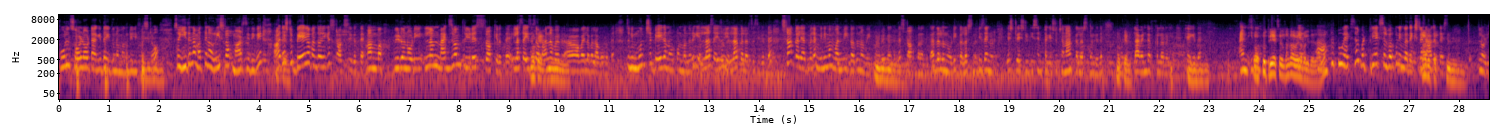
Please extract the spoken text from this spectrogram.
full sold out ಆಗಿದೆ ಇದು ನಮ್ಮ ಅಂಗಡಿಲಿ ಫಸ್ಟು ಸೊ ಇದನ್ನ ಮತ್ತೆ ನಾವು ರೀಸ್ಟಾಕ್ ಮಾಡಿಸಿದೀವಿ. ಆದಷ್ಟು ಬೇಗ ಬಂದವರಿಗೆ ಸ್ಟಾಕ್ ಸಿಗುತ್ತೆ. ಮ್ಯಾಮ್ ವಿಡಿಯೋ ನೋಡಿ ಇಲ್ಲ ಮ್ಯಾಕ್ಸಿಮಮ್ ತ್ರೀ ಡೇಸ್ ಸ್ಟಾಕ್ ಇರುತ್ತೆ. ಇಲ್ಲ ಸೈಜಸ್ ಅವೈಲೇಬಲ್ ಅವೈಲಬಲ್ ಆಗೋಗುತ್ತೆ. ಸೊ ನೀವು ಮುಂಚೆ ಬೇಗ ನೋಡ್ಕೊಂಡು ಬಂದವರಿಗೆ ಎಲ್ಲ ಸೈಜು ಎಲ್ಲ ಕಲರ್ಸ್ ಸಿಗುತ್ತೆ. ಸ್ಟಾಕ್ ಅಲ್ಲಿ ಆದಮೇಲೆ ಮಿನಿಮಮ್ ಒನ್ ವೀಕ್ ಅದು ನಾವು ವೇಟ್ ಮಾಡಬೇಕಾಗುತ್ತೆ ಸ್ಟಾಕ್ ಬರೋದಕ್ಕೆ. ಅದರಲ್ಲೂ ನೋಡಿ ಕಲರ್ಸ್ ಡಿಸೈನ್ ನೋಡಿ. ಎಷ್ಟು ಎಷ್ಟು ಡಿಸೆಂಟಾಗಿ ಎಷ್ಟು ಚೆನ್ನಾಗಿ ಕಲರ್ಸ್ ಬಂದಿದೆ. ಲ್ಯಾವೆಂಡರ್ ಕಲರಲ್ಲಿ ಹೇಗಿದೆ. ಅಂಡ್ ಇದು ಟು ತ್ರೀ ಎಕ್ಸೆಲ್ ತನಕ ಅವೈಲೇಬಲ್ ಇದೆ up to two XL but three XL ವರೆಗೂ ನಿಮ್ಗೆ ಅದು ಎಕ್ಸ್ಟೆಂಡ್ ಆಗುತ್ತೆ. ಸರ್ ನೋಡಿ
